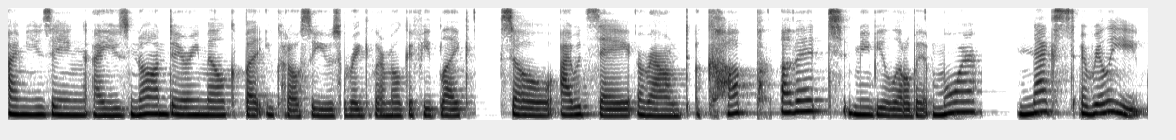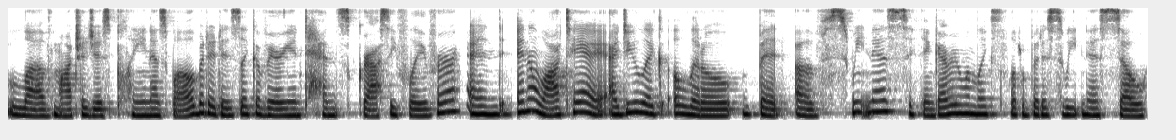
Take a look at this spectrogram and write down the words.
I'm using. I use non dairy milk, but you could also use regular milk if you'd like. So I would say around a cup of it, maybe a little bit more. Next, I really love matcha just plain as well, but it is like a very intense grassy flavor. And in a latte, I, I, do like a little bit of sweetness. I think everyone likes a little bit of sweetness, so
